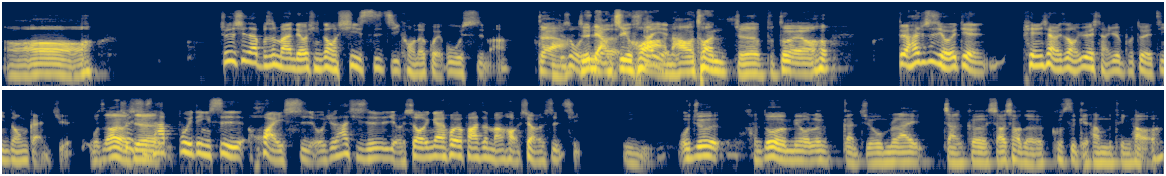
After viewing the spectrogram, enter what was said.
哦，就是现在不是蛮流行这种细思极恐的鬼故事吗？对啊，就是我觉得他句话，也然后突然觉得不对哦。对，他就是有一点偏向于这种越想越不对劲这种感觉。我知道有些其实它不一定是坏事，我觉得他其实有时候应该会发生蛮好笑的事情。嗯，我觉得很多人没有那个感觉，我们来讲个小小的故事给他们听好了。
